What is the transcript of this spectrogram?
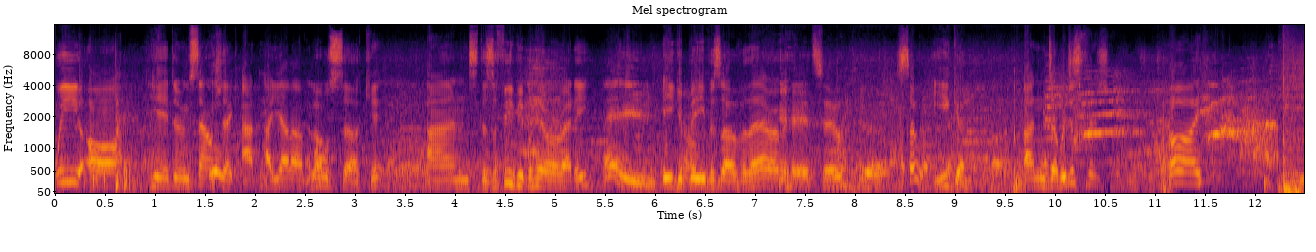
We are here doing soundcheck at Ayala Mall Circuit, and there's a few people here already. Hey. Eager Beaver's over there, over here too. So eager. And uh, we just finished. Hi.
